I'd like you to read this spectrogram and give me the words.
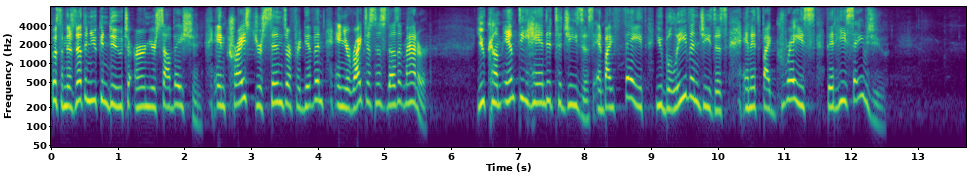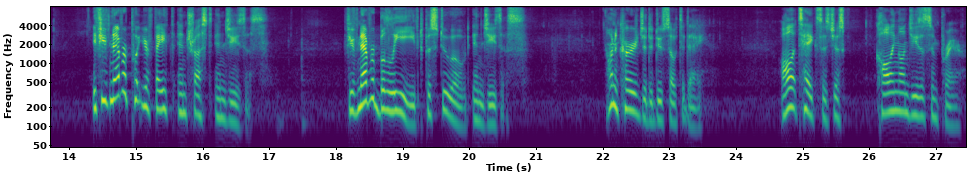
Listen, there's nothing you can do to earn your salvation. In Christ, your sins are forgiven and your righteousness doesn't matter. You come empty handed to Jesus, and by faith, you believe in Jesus, and it's by grace that He saves you. If you've never put your faith and trust in Jesus, if you've never believed, pisteuoed in Jesus, I want to encourage you to do so today. All it takes is just calling on Jesus in prayer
